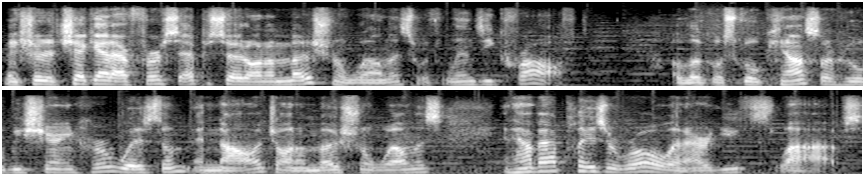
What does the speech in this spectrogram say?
Make sure to check out our first episode on emotional wellness with Lindsay Croft, a local school counselor who will be sharing her wisdom and knowledge on emotional wellness and how that plays a role in our youth's lives.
